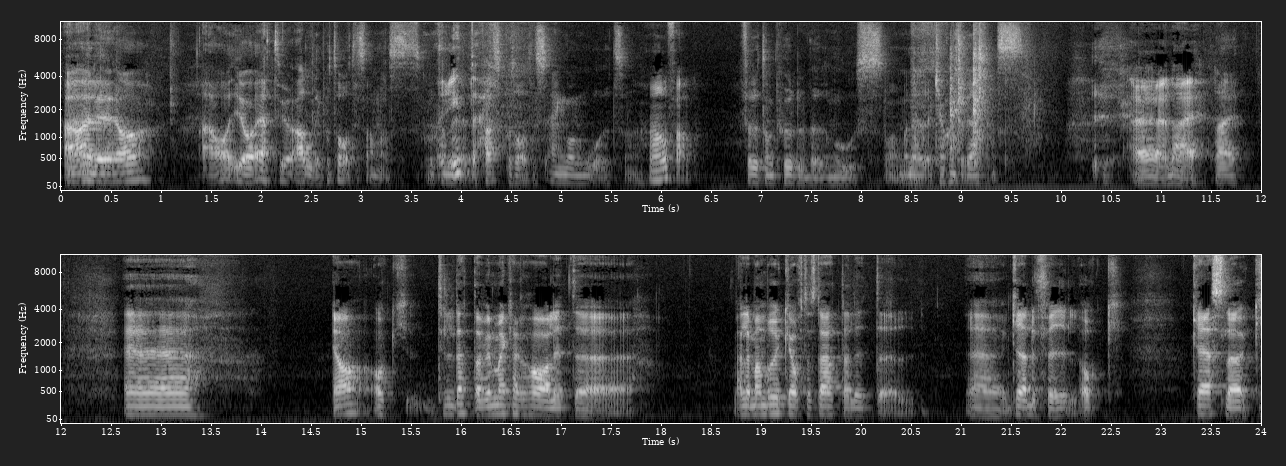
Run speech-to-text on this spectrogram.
ja, det, ja. ja, jag äter ju aldrig potatis annars. Utan Inte? Färskpotatis en gång om året. Så. Ja, fan. Förutom pulvermos, men det kanske inte räknas. Eh, nej. Nej. Eh, ja, och till detta vill man kanske ha lite... Eller man brukar oftast äta lite eh, gräddfil och gräslök.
